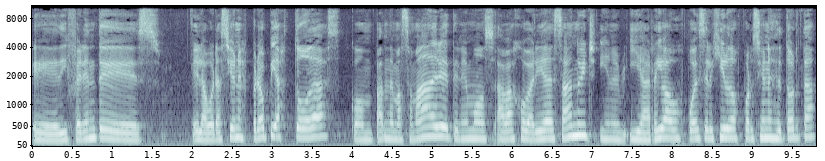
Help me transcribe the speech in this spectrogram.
eh, diferentes elaboraciones propias, todas con pan de masa madre, tenemos abajo variedad de sándwich y, en el- y arriba vos podés elegir dos porciones de torta.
